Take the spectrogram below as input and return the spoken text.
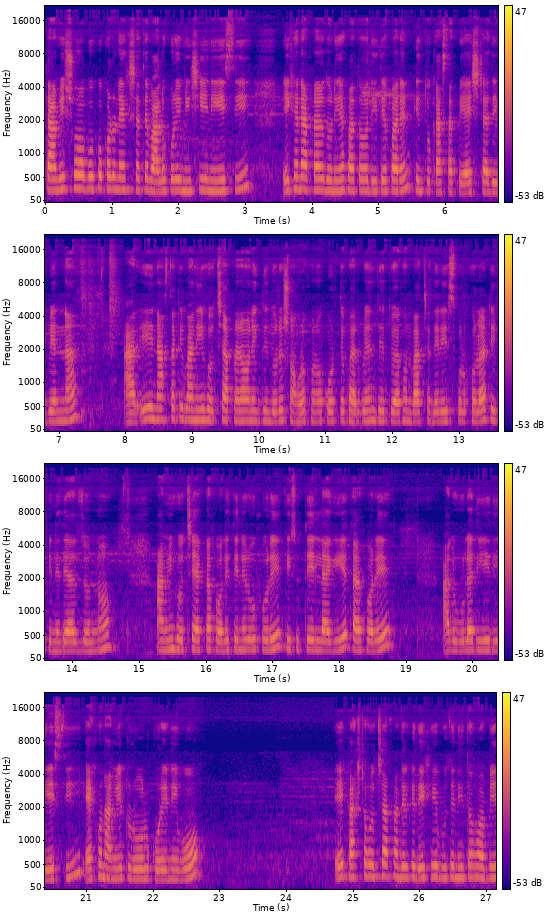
তা আমি সব উপকরণ একসাথে ভালো করে মিশিয়ে নিয়েছি। এখানে আপনারা ধনিয়া পাতাও দিতে পারেন, কিন্তু কাঁচা পেঁয়াজটা দিবেন না। আর এই নাস্তাটি বানিয়ে হচ্ছে আপনারা অনেক দিন ধরে সংরক্ষণও করতে পারবেন, যেহেতু এখন বাচ্চাদের স্কুল খোলা টিফিনে দেওয়ার জন্য। আমি হচ্ছে একটা পলিথিনের উপরে কিছু তেল লাগিয়ে তারপরে আলুগুলা দিয়ে দিয়েছি। এখন আমি একটু রোল করে নেব। এই কাজটা হচ্ছে আপনাদেরকে দেখে বুঝে নিতে হবে।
